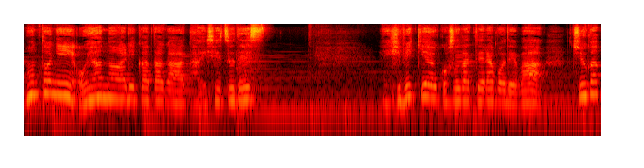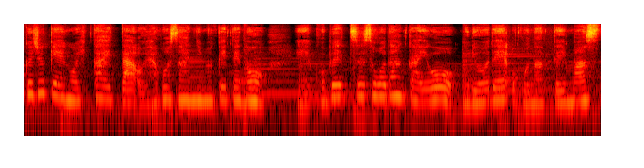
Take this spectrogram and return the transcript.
本当に親の在り方が大切です。響き合う子育てラボでは中学受験を控えた親御さんに向けてのえ個別相談会を無料で行っています。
